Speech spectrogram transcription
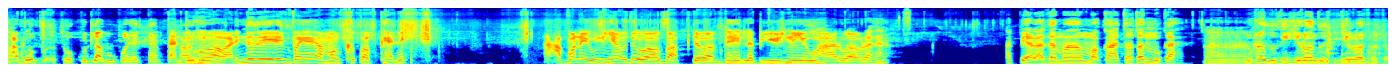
લાંબુ ચોખ્ખું લાંબુ પડે. તાન તું હું વાળી દઉં એ પછી અમુક ફેલે. આપણને એવું નહીં આવતું બાપતે બાપતે એટલે પિયુષ નહીં એવું સારું આવડે છે. આ પહેલા જમાના મકા થતો ને મુકા. મોટો દૂધી જેવડો દૂધી જેવડો થતો.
